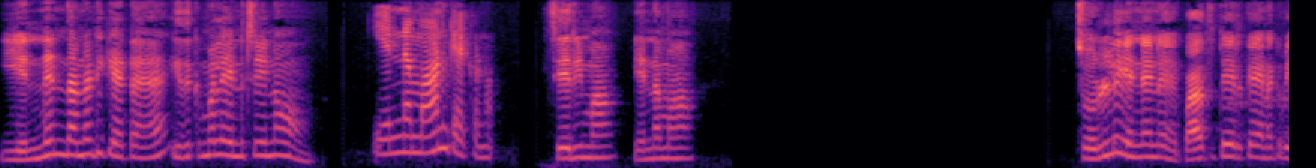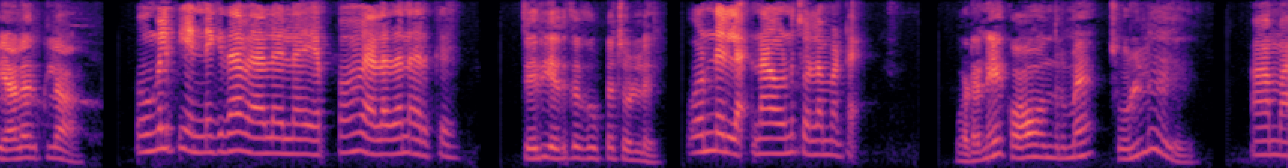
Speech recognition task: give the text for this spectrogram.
என்னன்னு தானடி கேட்டேன். இதுக்கு மேல என்ன செய்யணும்? என்னம்மான்னு கேட்கணும் சரிம்மா என்னம்மா? சொல்லு என்னன்னு. பார்த்துட்டே இருக்க எனக்கு வேலை இருக்குல்ல. உங்களுக்கு இன்னைக்கு தான் வேலை இல்லை? எப்பவும் வேலை தானே இருக்கு. சரி எதுக்கு கூப்பிட்ட சொல்லு. ஒன்றும் இல்லை நான் ஒன்றும் சொல்ல மாட்டேன். உடனே கோவம் வந்துருமே? சொல்லு. ஆமா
